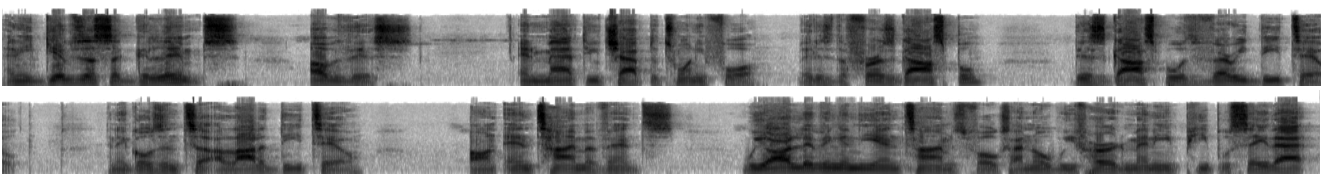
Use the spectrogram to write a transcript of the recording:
And He gives us a glimpse of this in Matthew chapter 24. It is the first gospel. This gospel is very detailed and it goes into a lot of detail on end time events. We are living in the end times, folks. I know we've heard many people say that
